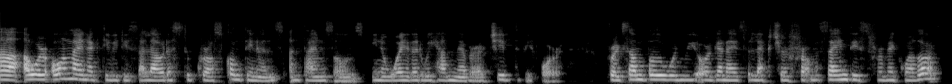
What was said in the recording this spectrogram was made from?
uh, our online activities allowed us to cross continents and time zones in a way that we have never achieved before. For example, when we organized a lecture from a scientist from Ecuador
